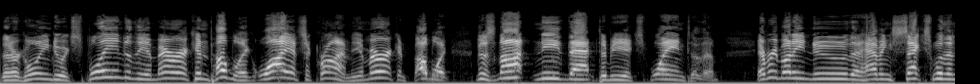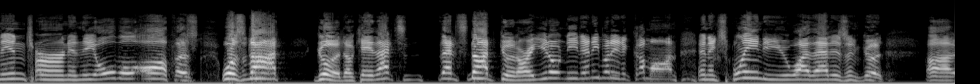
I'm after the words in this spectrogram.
that are going to explain to the american public why it's a crime the american public does not need that to be explained to them everybody knew that having sex with an intern in the oval office was not good. Okay, that's that's not good. All right, you don't need anybody to come on and explain to you why that isn't good. Uh,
